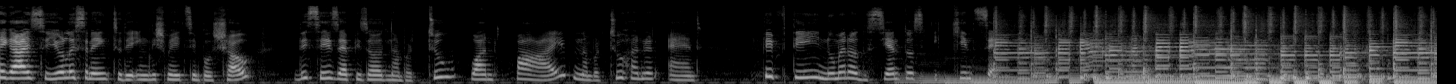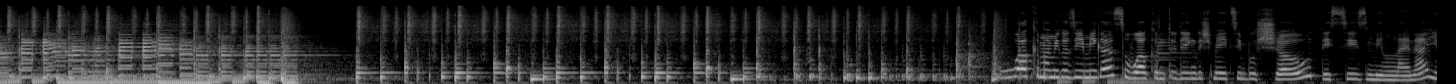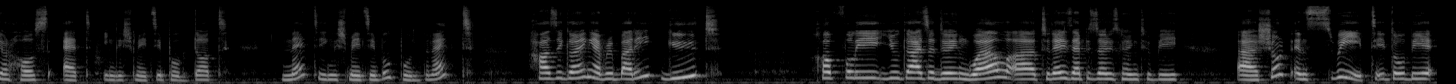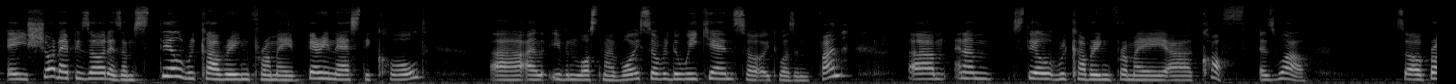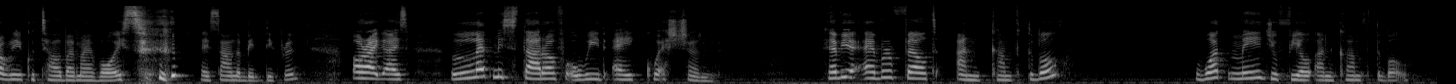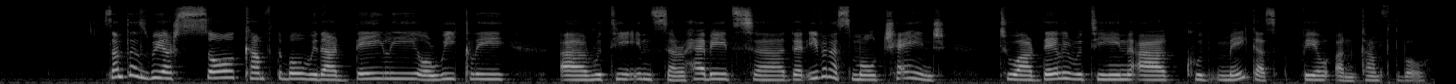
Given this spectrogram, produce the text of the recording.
Hey guys, so you're listening to the English Made Simple show. This is episode number 215, number 250, número 215. Welcome, amigos y amigas. Welcome to the English Made Simple show. This is Milena, your host at EnglishMadeSimple.net, EnglishMadeSimple.net. How's it going, everybody? Good? Hopefully, you guys are doing well. Uh, today's episode is going to be uh, short and sweet. It will be a short episode as I'm still recovering from a very nasty cold. Uh, I even lost my voice over the weekend, so it wasn't fun. Um, and I'm still recovering from a uh, cough as well. So probably you could tell by my voice, I sound a bit different. All right, guys, let me start off with a question. Have you ever felt uncomfortable? What made you feel uncomfortable? Sometimes we are so comfortable with our daily or weekly uh, routines or habits uh, that even a small change to our daily routine uh, could make us feel uncomfortable.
